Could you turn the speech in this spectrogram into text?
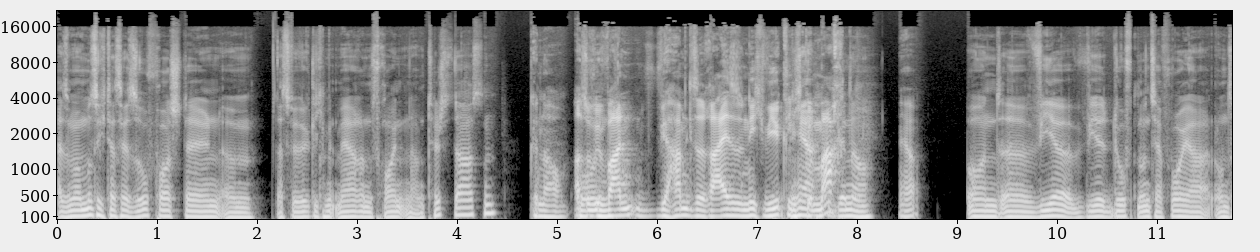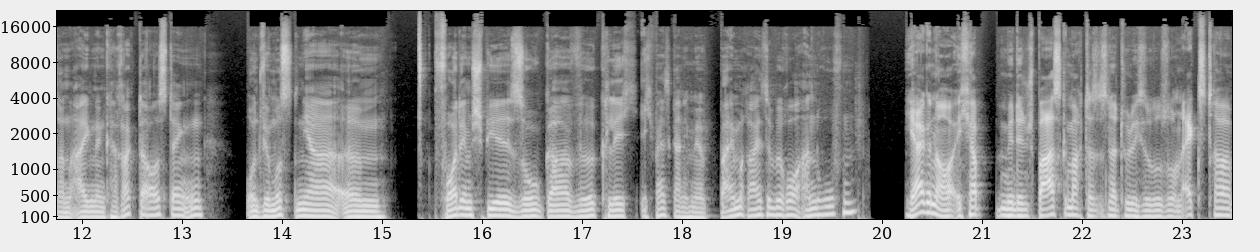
Also man muss sich das ja so vorstellen, ähm, dass wir wirklich mit mehreren Freunden am Tisch saßen. Genau. Also wir waren, wir haben diese Reise nicht wirklich ja, gemacht. Genau. Ja. Und äh, wir, wir durften uns ja vorher unseren eigenen Charakter ausdenken. Und wir mussten ja ähm, vor dem Spiel sogar wirklich, ich weiß gar nicht mehr, beim Reisebüro anrufen. Ja, genau. Ich habe mir den Spaß gemacht. Das ist natürlich so, so ein Extra.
